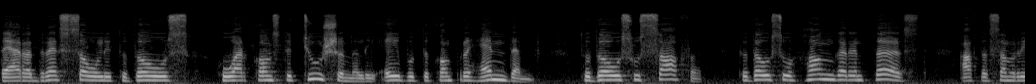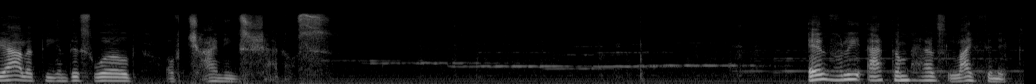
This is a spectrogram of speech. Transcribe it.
They are addressed solely to those who are constitutionally able to comprehend them, to those who suffer, to those who hunger and thirst after some reality in this world of Chinese shadows. Every atom has life in it,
